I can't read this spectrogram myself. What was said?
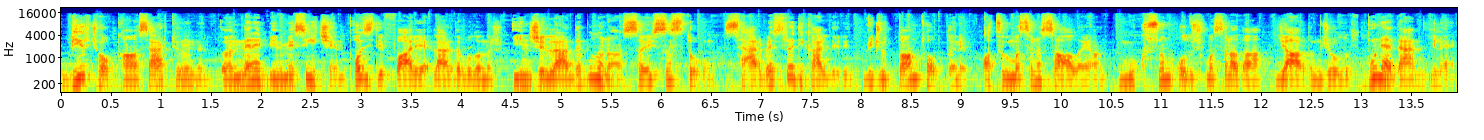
birçok kanser türünün önlenebilmesi için pozitif faaliyetlerde bulunur. İncirlerde bulunan sayısız tohum serbest radikallerin vücuttan toplanıp atılmasını sağlayan mukusun oluşmasına da yardımcı olur. Bu neden ile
